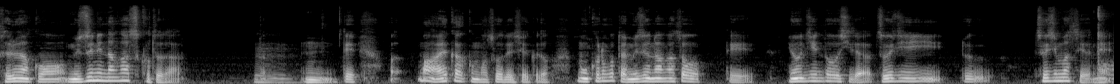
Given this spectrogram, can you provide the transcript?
それはこう水に流すことだうんうん。で、あまあ、相川君もそうでしょうけど、もうこのことは水に流そうって、日本人同士では通じる、通じますよね。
